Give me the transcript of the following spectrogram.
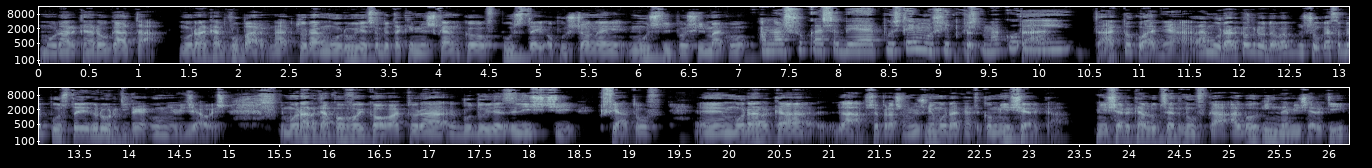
murarka rogata, murarka dwubarwna, która muruje sobie takie mieszkanko w pustej, opuszczonej muszli po ślimaku. Ona szuka sobie pustej muszli po To- ślimaku tak. i Tak, dokładnie. A murarka ogrodowa szuka sobie pustej rurki, tak jak u mnie widziałeś. Murarka powojkowa, która buduje z liści kwiatów. E, Murarka, a przepraszam, już nie murarka, tylko miesierka. Miesierka lucernówka albo inne miesierki,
